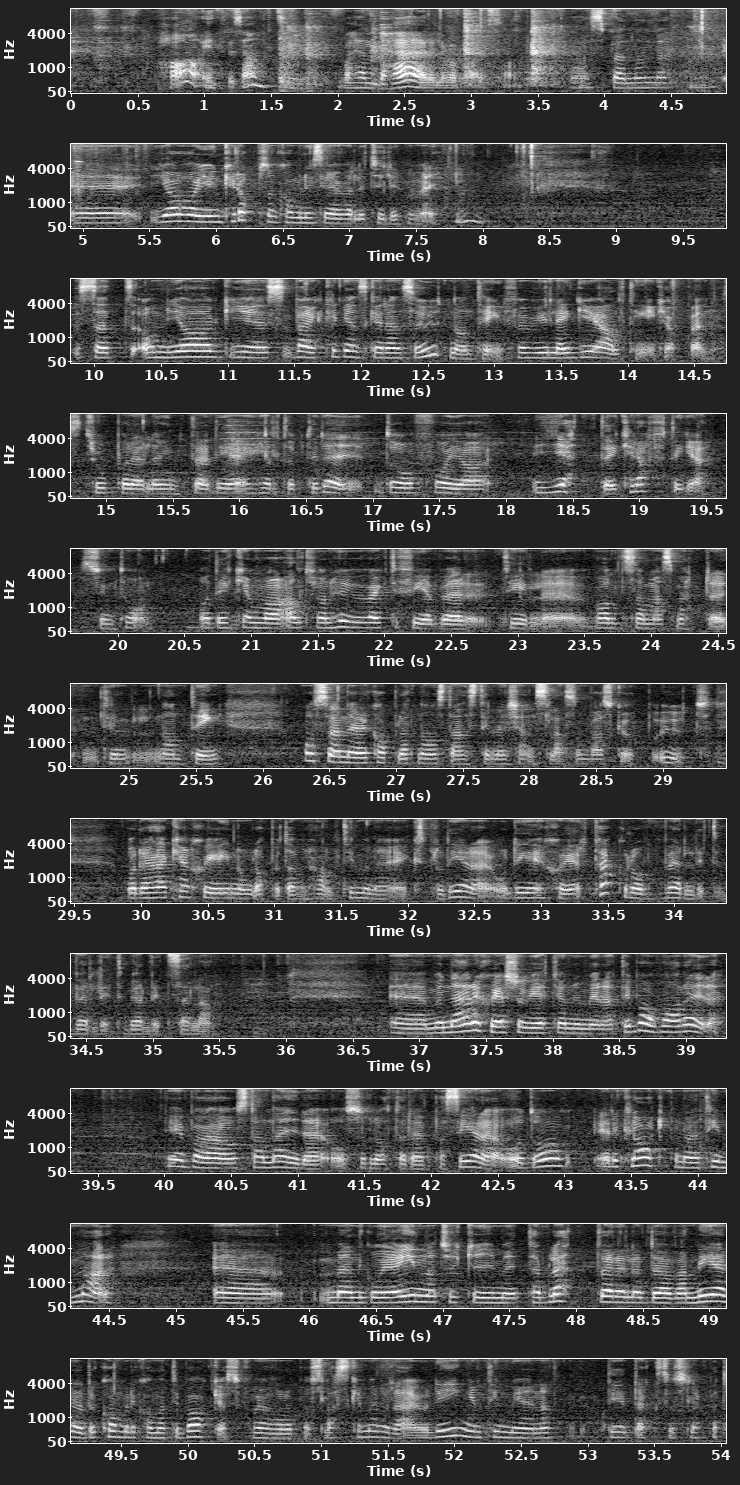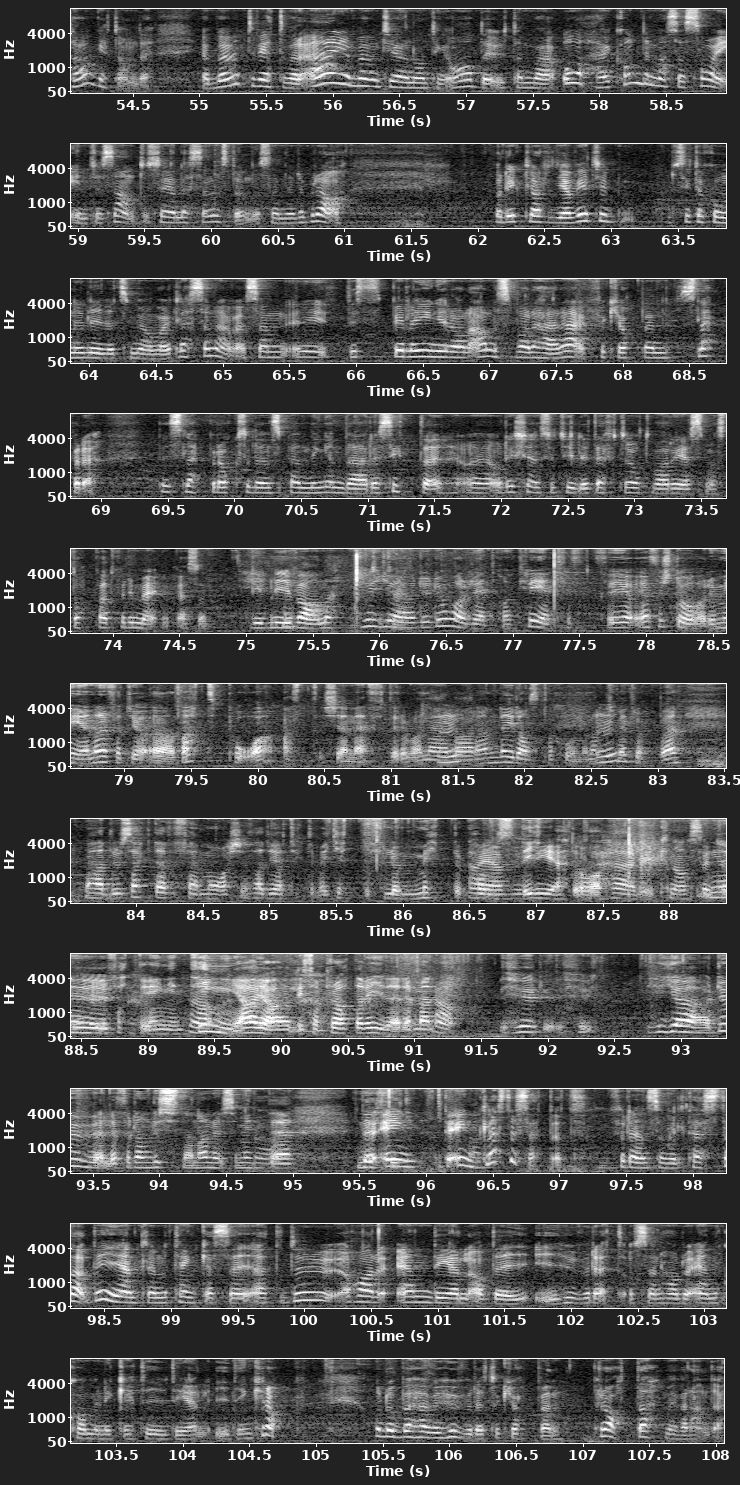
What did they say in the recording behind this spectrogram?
ha intressant. Mm. Vad hände här eller vad var det som... Ja, spännande. Eh, jag har ju en kropp som kommunicerar väldigt tydligt med mig. Mm. Så att om jag eh, verkligen ska rensa ut någonting, för vi lägger ju allting i kroppen, tro på det eller inte, det är helt upp till dig, då får jag jättekraftiga symptom. Och det kan vara allt från huvudvärk till feber till eh, våldsamma smärtor till någonting. Och sen är det kopplat någonstans till en känsla som bara ska upp och ut. Och det här kan ske inom loppet av en halvtimme när jag exploderar och det sker tack och lov väldigt, väldigt, väldigt sällan. Eh, men när det sker så vet jag numera att det är bara att vara i det. Det är bara att stanna i det och så låta det passera och då är det klart på några timmar. Eh, men går jag in och trycker i mig tabletter eller dövar ner det då kommer det komma tillbaka så får jag hålla på och slaska med det där och det är ingenting mer än att det är dags att släppa taget om det. Jag behöver inte veta vad det är, jag behöver inte göra någonting av det utan bara åh, här kom det massa sorg, intressant och så är jag ledsen en stund och sen är det bra. Och det är klart att jag vet ju situationer i livet som jag har varit ledsen över. Sen det, det spelar ju ingen roll alls vad det här är för kroppen släpper det. Den släpper också den spänningen där det sitter eh, och det känns ju tydligt efteråt vad det är som har stoppat för det, alltså, det blir ju vana. Hur gör du då rent konkret? För, för jag, jag förstår vad du menar för att jag har övat på att känna efter och vara Mm. närvarande i de situationerna också Mm. med kroppen. Men hade du sagt det här för fem år sedan så hade jag tyckt det var jätteflummigt och Ja, jag konstigt. vet, och det här är knasigt. nu fattar jag ingenting. Ja, jag liksom pratar vidare men Ja. hur, hur, hur gör du? Eller för de lyssnarna nu som inte... Det, nyfiken- enk, det enklaste sättet för den som vill testa det är egentligen att tänka sig att du har en del av dig i huvudet och sen har du en kommunikativ del i din kropp. Och då behöver huvudet och kroppen prata med varandra.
